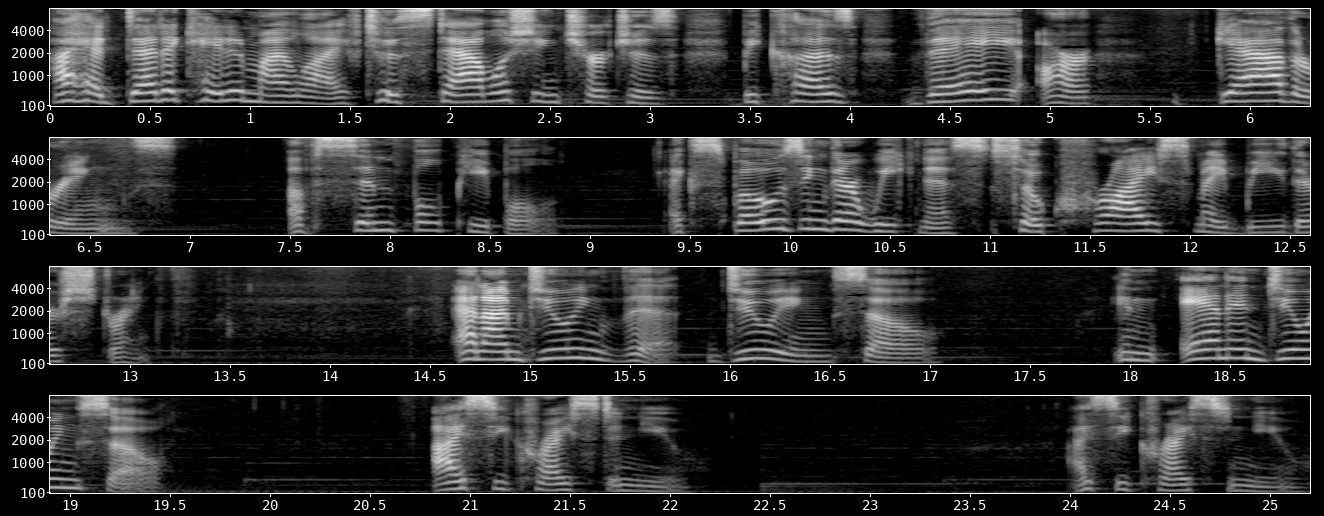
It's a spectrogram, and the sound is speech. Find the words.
I had dedicated my life to establishing churches because they are gatherings of sinful people, exposing their weakness so Christ may be their strength. And I'm doing the doing so in and in doing so I see Christ in you. I see Christ in you.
